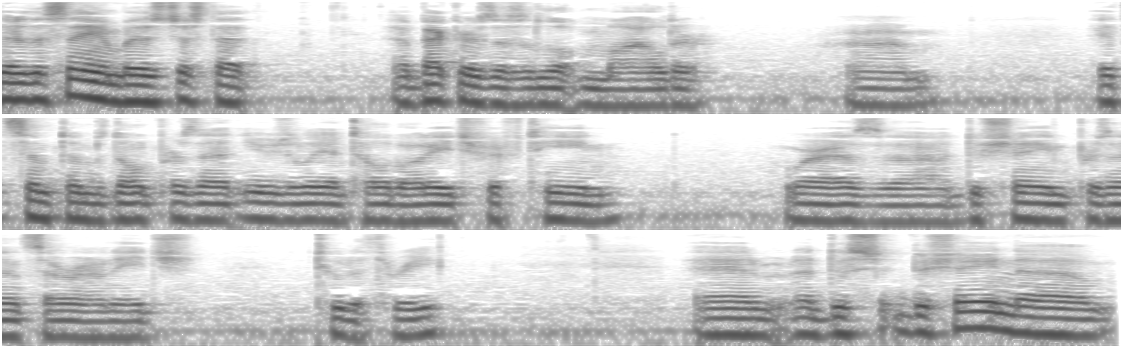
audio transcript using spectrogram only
They're the same, but it's just that uh, Becker's is a little milder. Um, its symptoms don't present usually until about age 15, whereas uh, Duchenne presents around age 2 to 3. And uh, Duchenne um,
